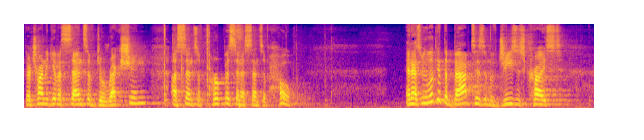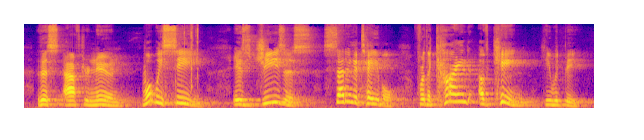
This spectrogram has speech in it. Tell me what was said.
They're trying to give a sense of direction, a sense of purpose, and a sense of hope. And as we look at the baptism of Jesus Christ this afternoon, what we see is Jesus setting a table for the kind of king he would be.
